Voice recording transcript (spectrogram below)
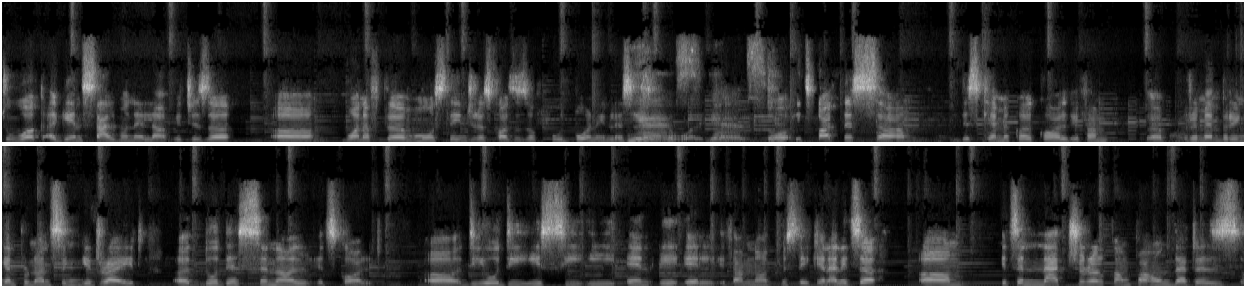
to work against salmonella, which is a um, one of the most dangerous causes of foodborne illnesses yes, in the world. Yes. So yes. it's got this um, this chemical called, if I'm uh, remembering and pronouncing it right, uh, dodecenal. It's called uh, D O D E C E N A L, if I'm not mistaken, and it's a um, it's a natural compound that is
